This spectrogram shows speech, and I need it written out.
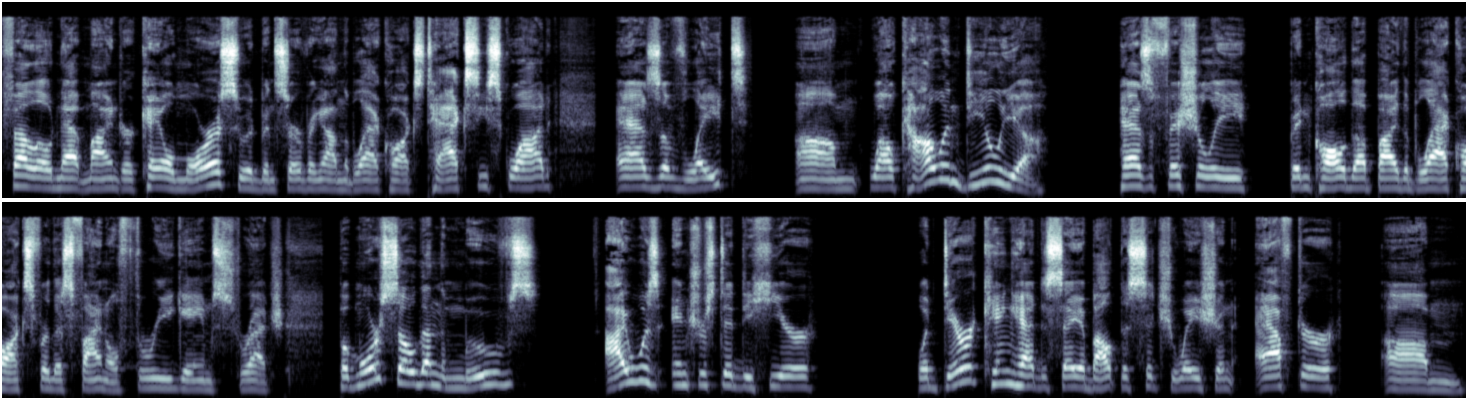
fellow netminder Cale Morris, who had been serving on the Blackhawks taxi squad as of late. Um, while Collin Delia has officially been called up by the Blackhawks for this final three game stretch. But more so than the moves, I was interested to hear what Derek King had to say about the situation after, um,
